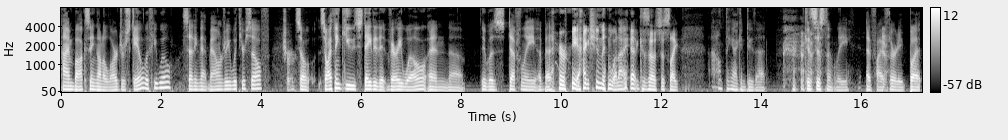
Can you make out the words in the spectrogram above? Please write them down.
time boxing on a larger scale if you will setting that boundary with yourself sure so so i think you stated it very well and uh, it was definitely a better reaction than what i had because i was just like i don't think i can do that consistently at 5.30 yeah. but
